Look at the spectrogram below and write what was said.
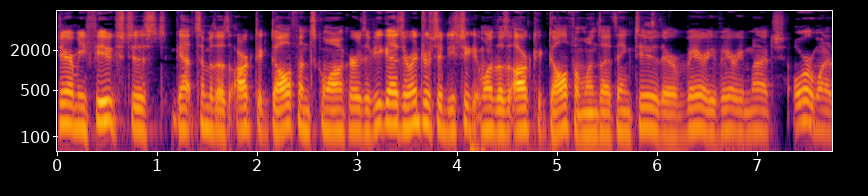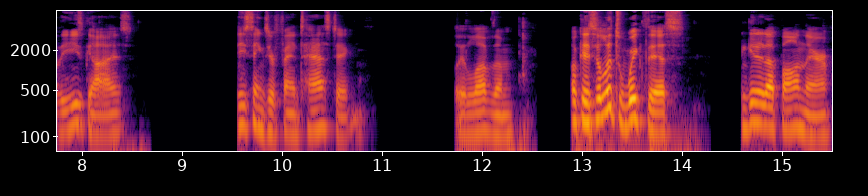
Jeremy Fuchs just got some of those Arctic Dolphin squonkers. If you guys are interested, you should get one of those Arctic Dolphin ones, I think, too. They're very, very much, or one of these guys. These things are fantastic. I love them. Okay, so let's wick this and get it up on there.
